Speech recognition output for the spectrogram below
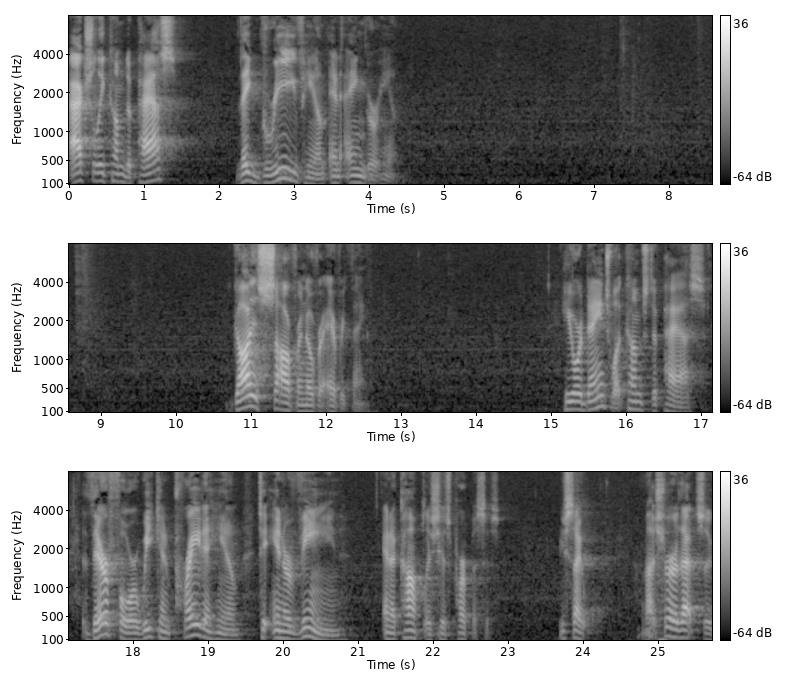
actually come to pass, they grieve Him and anger Him. God is sovereign over everything. He ordains what comes to pass. Therefore, we can pray to Him to intervene and accomplish his purposes. You say, I'm not sure that's a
